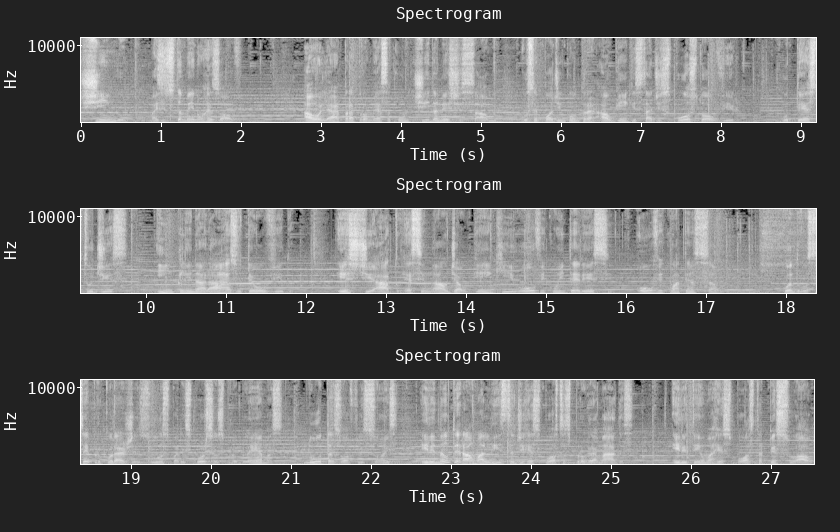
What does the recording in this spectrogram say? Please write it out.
xingam, mas isso também não resolve. Ao olhar para a promessa contida neste salmo, você pode encontrar alguém que está disposto a ouvir. O texto diz: inclinarás o teu ouvido. Este ato é sinal de alguém que ouve com interesse, ouve com atenção. Quando você procurar Jesus para expor seus problemas, lutas ou aflições, ele não terá uma lista de respostas programadas. Ele tem uma resposta pessoal.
